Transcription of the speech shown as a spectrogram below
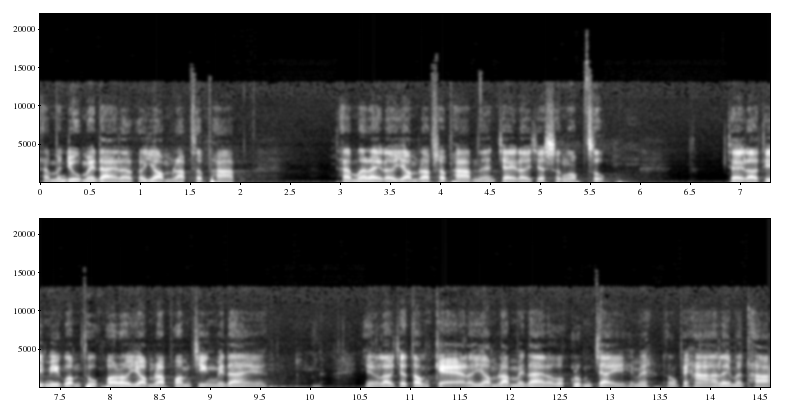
ถ้ามันอยู่ไม่ได้เราก็ยอมรับสภาพ ถ้าเมื่อไหร่เรายอมรับสภาพนั้นใจเราจะสงบสุข ใจเราที่มีความทุกข์เพราะเรายอมรับความจริงไม่ได้ อย่างเราจะต้องแก่เรายอมรับไม่ได้เราก็กลุ้มใจใช่ไหมต้องไปหาอะไรมาทา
